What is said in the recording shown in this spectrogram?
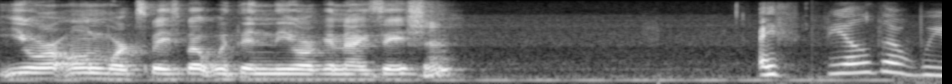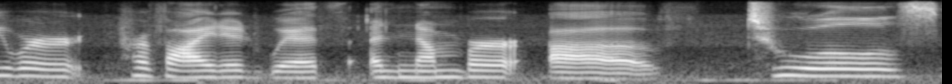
your own workspace, but within the organization? I feel that we were provided with a number of tools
